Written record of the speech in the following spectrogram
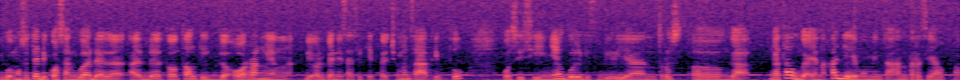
Gua maksudnya di kosan gue ada ada total tiga orang yang di organisasi kita. Cuman saat itu posisinya gue lagi sendirian. Terus eh, nggak nggak tahu nggak enak aja ya mau minta antar siapa.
